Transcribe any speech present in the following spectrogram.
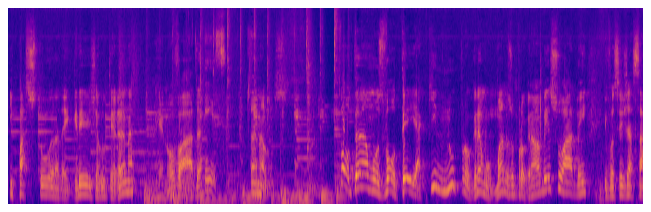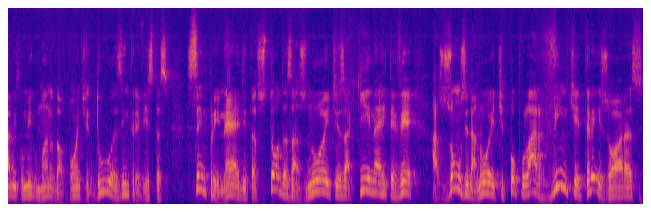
e pastora da Igreja Luterana Renovada, Isso. Ana Luz. Voltamos, voltei aqui no programa Humanos, um programa abençoado, hein? E você já sabe, comigo, Mano Dal Ponte, duas entrevistas sempre inéditas, todas as noites aqui na RTV, às 11 da noite, popular 23 horas,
